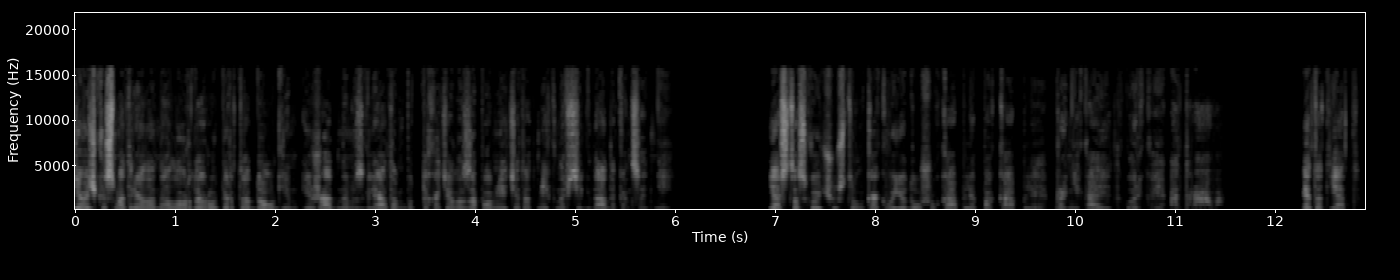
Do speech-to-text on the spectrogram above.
Девочка смотрела на лорда Руперта долгим и жадным взглядом, будто хотела запомнить этот миг навсегда до конца дней. Я с тоской чувствовал, как в ее душу капля по капле проникает горькая отрава. Этот яд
